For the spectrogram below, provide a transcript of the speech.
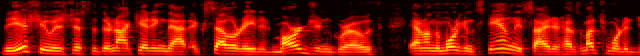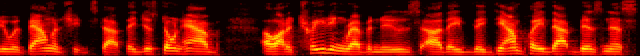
The issue is just that they're not getting that accelerated margin growth. And on the Morgan Stanley side, it has much more to do with balance sheet stuff. They just don't have a lot of trading revenues. Uh, they they downplayed that business.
